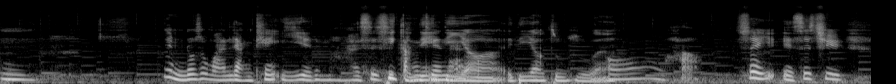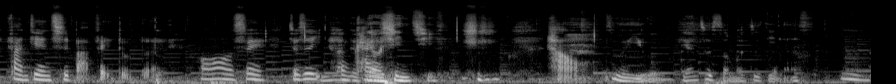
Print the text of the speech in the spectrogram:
嗯，那你们都是玩两天一夜的吗？还是是当天来要啊，一定要住宿啊。哦，好，所以也是去饭店吃把费，对不对？哦，所以就是很开心。兴趣，好，自由，喜欢吃什么自己拿。嗯，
